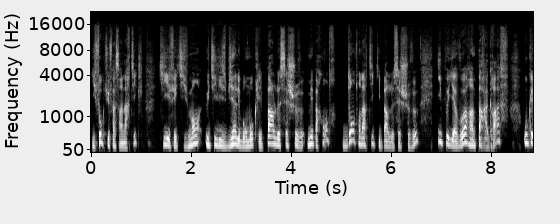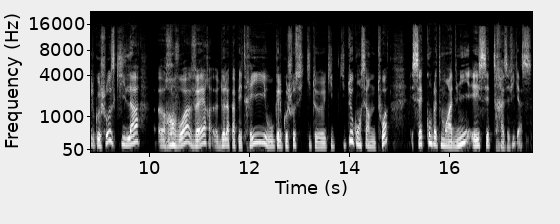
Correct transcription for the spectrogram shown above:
il faut que tu fasses un article qui, effectivement, utilise bien les bons mots-clés, parle de sèche-cheveux. Mais par contre, dans ton article qui parle de sèche-cheveux, il peut y avoir un paragraphe ou quelque chose qui, là, euh, renvoie vers de la papeterie ou quelque chose qui te, qui, te concerne toi. C'est complètement admis et c'est très efficace.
